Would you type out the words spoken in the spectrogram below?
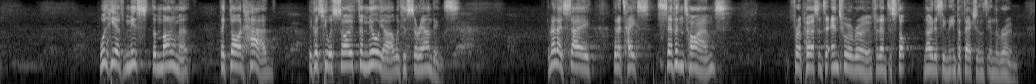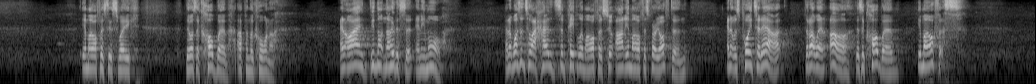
Would he have missed the moment that God had because he was so familiar with his surroundings? You know, they say that it takes seven times for a person to enter a room for them to stop noticing the imperfections in the room. In my office this week, there was a cobweb up in the corner, and I did not notice it anymore. And it wasn't until I had some people in my office who aren't in my office very often, and it was pointed out that I went, Oh, there's a cobweb in my office.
